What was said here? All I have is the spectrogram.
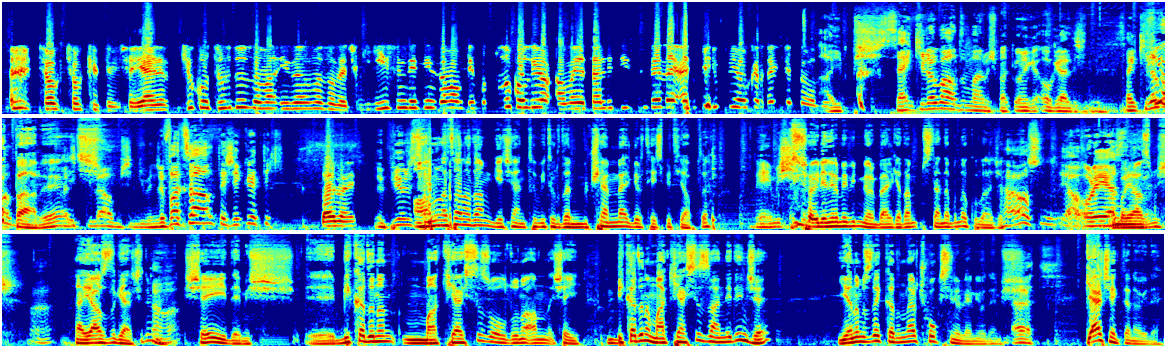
çok çok kötü bir şey. Yani cuk oturduğu zaman inanılmaz oluyor. Çünkü iyisin dediğin zaman bir mutluluk oluyor ama yeterli değilsin de de yani bir, bir o kadar kötü oluyor. Ayıp. Sen kilo mu aldın varmış bak o, o geldi şimdi. Sen kilo mu Yok aldın? be abi, hiç. kilo almışsın gibi. Rıfat sağ ol. Teşekkür ettik. Bay bay. Öpüyoruz. Anlatan adam geçen Twitter'da mükemmel bir tespit yaptı. Neymiş? Söylenir mi bilmiyorum belki adam stand-up'ında kullanacak. Ha olsun. Ya oraya yazdım. Ama yazmış. Ha, yazdı gerçi değil mi? Tamam. Şey demiş e, bir kadının makyajsız olduğunu anla, şey bir kadını makyajsız zannedince yanımızdaki kadınlar çok sinirleniyor demiş. Evet. Gerçekten öyle.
